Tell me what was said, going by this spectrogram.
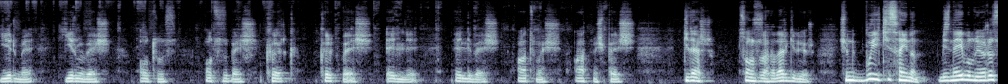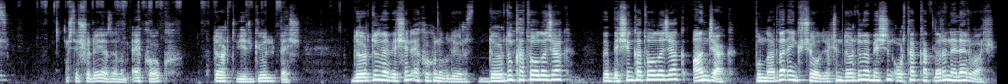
20, 25, 30, 35, 40, 45, 50, 55, 60, 65 gider. Sonsuza kadar gidiyor. Şimdi bu iki sayının biz neyi buluyoruz? İşte şuraya yazalım. Ekok 4,5. 4'ün ve 5'in ekokunu buluyoruz. 4'ün katı olacak ve 5'in katı olacak ancak bunlardan en küçüğü olacak. Şimdi 4'ün ve 5'in ortak katları neler var?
